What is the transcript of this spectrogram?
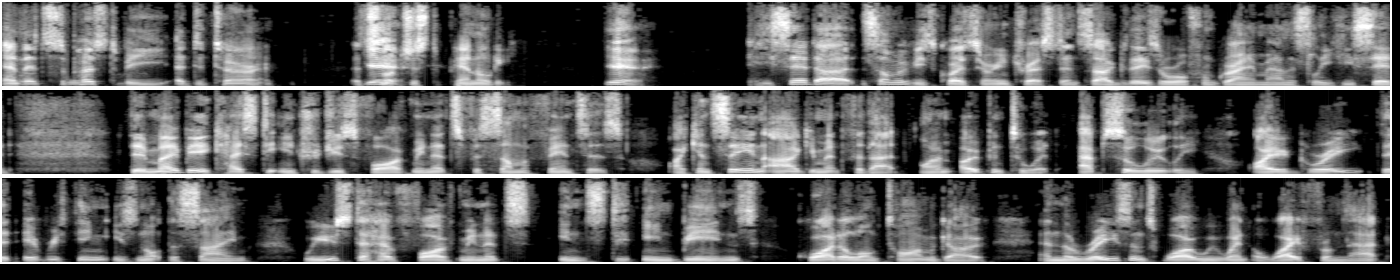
and it's supposed to be a deterrent. It's yeah. not just a penalty. Yeah. He said uh, some of his quotes are interesting. So these are all from Graham Annesley. He said, There may be a case to introduce five minutes for some offences. I can see an argument for that. I'm open to it. Absolutely. I agree that everything is not the same. We used to have five minutes in, in bins quite a long time ago, and the reasons why we went away from that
